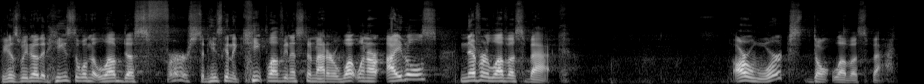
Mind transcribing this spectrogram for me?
Because we know that He's the one that loved us first and He's going to keep loving us no matter what, when our idols never love us back. Our works don't love us back.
